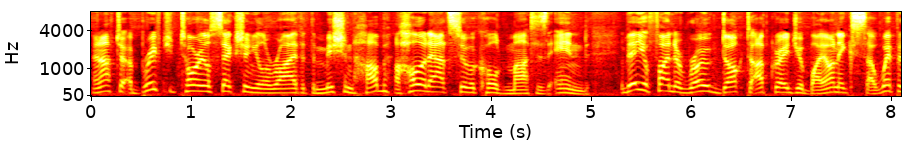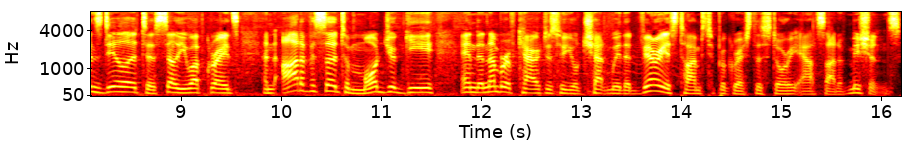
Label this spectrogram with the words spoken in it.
and after a brief tutorial section, you'll arrive at the mission hub, a hollowed-out sewer called Martyr's End. There you'll find a rogue doc to upgrade your bionics, a weapons dealer to sell you upgrades, an artificer to mod your gear, and a number of characters who you'll chat with at various times to progress the story outside of missions.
